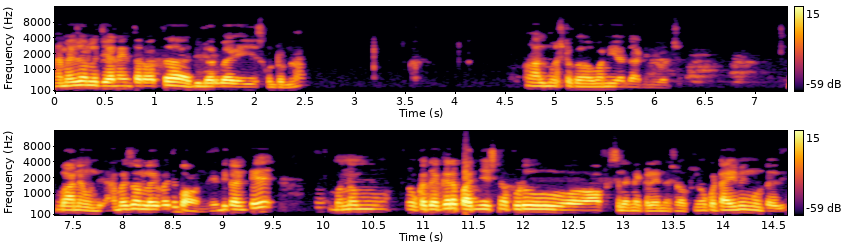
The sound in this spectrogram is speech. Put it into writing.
అమెజాన్లో జాయిన్ అయిన తర్వాత డెలివరీ బాయ్ చేసుకుంటున్నా. ఆల్మోస్ట్ ఒక వన్ ఇయర్ దాటింది కావచ్చు. బాగానే ఉంది. అమెజాన్ లైఫ్ అయితే బాగుంది. ఎందుకంటే మనం ఒక దగ్గర పని చేసినప్పుడు ఆఫీస్లో ఎక్కడైనా షాప్స్లో ఒక టైమింగ్ ఉంటుంది.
